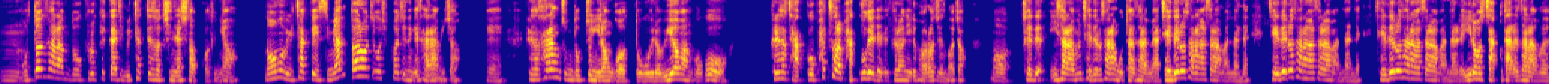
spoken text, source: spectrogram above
음 어떤 사람도 그렇게까지 밀착돼서 지낼 수는 없거든요. 너무 밀착돼 있으면 떨어지고 싶어지는 게 사람이죠. 예. 그래서 사랑 중독증 이런 것도 오히려 위험한 거고 그래서 자꾸 파트너를 바꾸게 되는 그런 일이 벌어지는 거죠. 뭐 제대 이 사람은 제대로 사랑 못하는 사람이야. 제대로 사랑할 사람을 만날래. 제대로 사랑할 사람을 만날래. 제대로 사랑할 사람을 만날래. 이러면서 자꾸 다른 사람을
